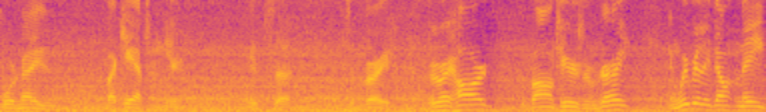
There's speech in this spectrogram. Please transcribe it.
coordinated by captain here. It's a, uh, it's a very, very hard. The volunteers are great, and we really don't need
